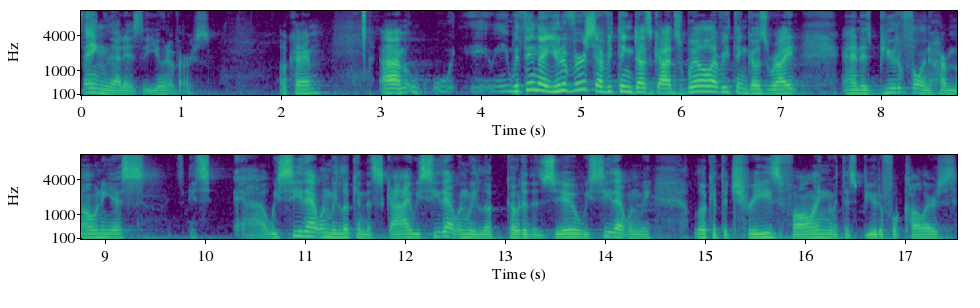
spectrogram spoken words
thing that is the universe. Okay? Um, w- within that universe, everything does God's will, everything goes right, and is beautiful and harmonious. It's, uh, we see that when we look in the sky. We see that when we look, go to the zoo. We see that when we look at the trees falling with this beautiful colors,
